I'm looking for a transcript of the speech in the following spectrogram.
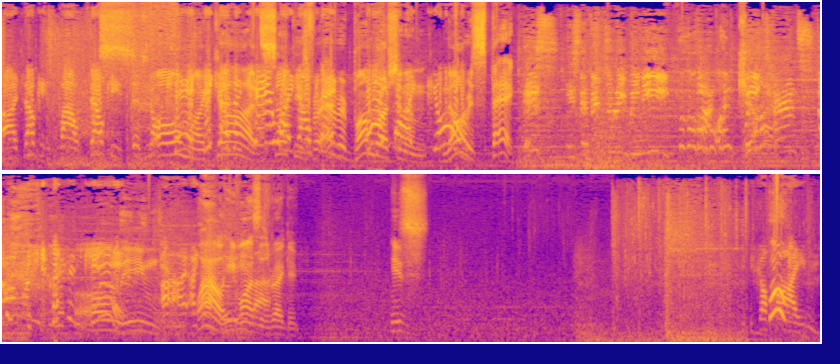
Alright, Selkies. Wow, Selkies does not Oh care. my He god, care right Selkie's now, forever Ken. bum oh rushing my him. God. No respect. This is the victory we need. Oh but my we God. can't stop He until doesn't. Holy. I- I- I can't wow, he wants that. his record. He's. He's got Woo. five.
